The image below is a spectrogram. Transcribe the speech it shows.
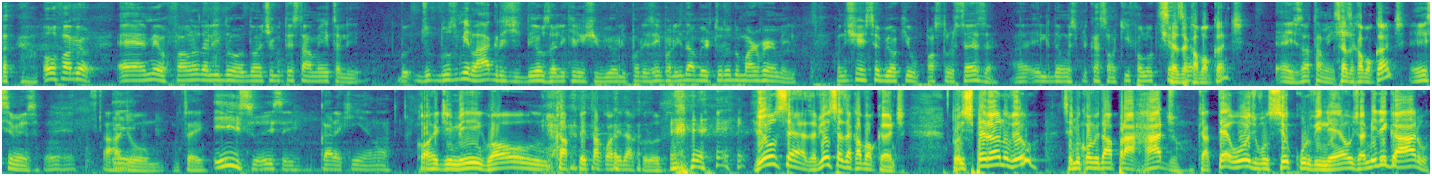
Ô, Fabio, é, meu, falando ali do, do Antigo Testamento ali, do, dos milagres de Deus ali que a gente viu ali, por exemplo, ali da abertura do Mar Vermelho. Quando a gente recebeu aqui o pastor César, eh, ele deu uma explicação aqui, falou que... César Cavalcante? É, exatamente. César Cavalcante? É esse mesmo. A rádio, não sei. Isso, esse aí. O carequinha lá. Corre de mim igual o capeta corre da cruz. viu, César? Viu, César Cavalcante? Tô esperando, viu? Você me convidar pra rádio, que até hoje você e o Curvinel já me ligaram,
